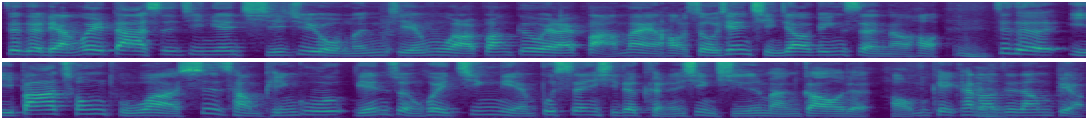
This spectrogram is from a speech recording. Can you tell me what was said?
这个两位大师今天齐聚我们节目啊，帮各位来把脉哈。首先请教 Vincent 啊哈，这个以巴冲突啊，市场评估联准会今年不升息的可能性其实蛮高的。好，我们可以看到这张表，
